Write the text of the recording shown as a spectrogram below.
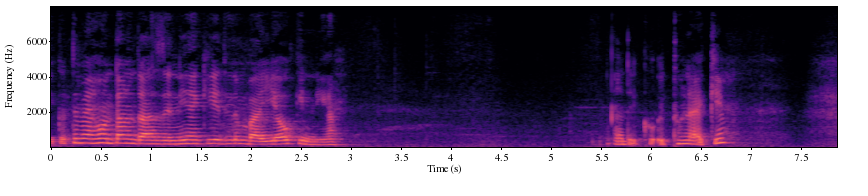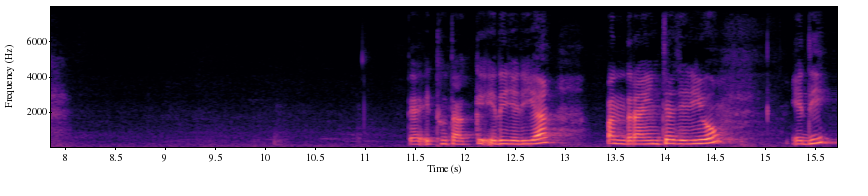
ਠੀਕ ਹੈ ਤੇ ਮੈਂ ਹੁਣ ਤੁਹਾਨੂੰ ਦੱਸ ਦਿੰਨੀ ਆ ਕਿ ਇਹਦੀ ਲੰਬਾਈ ਆ ਉਹ ਕਿੰਨੀ ਆ। ਆ ਦੇਖੋ, ਇੱਥੋਂ ਲੈ ਕੇ। ਤੇ ਇੱਥੋਂ ਤੱਕ ਇਹਦੀ ਜਿਹੜੀ ਆ 15 ਇੰਚ ਆ ਜਿਹੜੀ ਉਹ, ਇਹਦੀ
